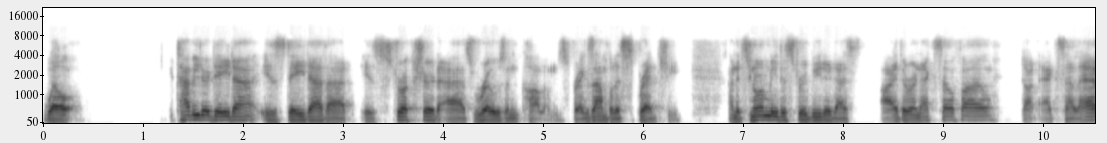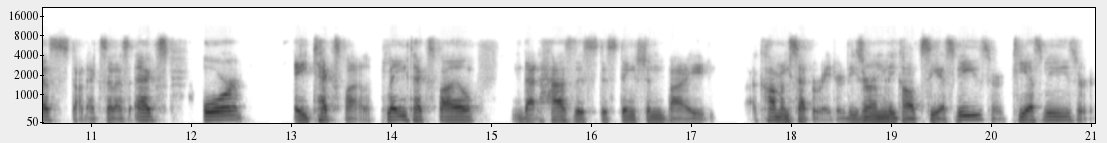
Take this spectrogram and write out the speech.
Well, tabular data is data that is structured as rows and columns, for example, a spreadsheet. And it's normally distributed as either an Excel file, .xls, .xlsx, or a text file, plain text file that has this distinction by a common separator. These are normally called CSVs or TSVs or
